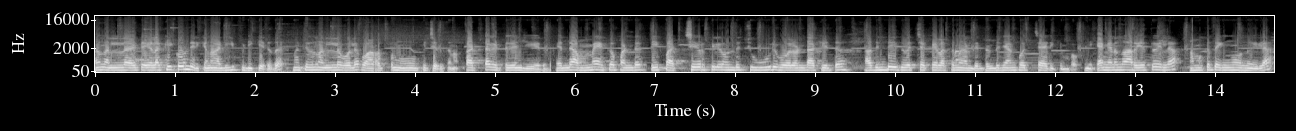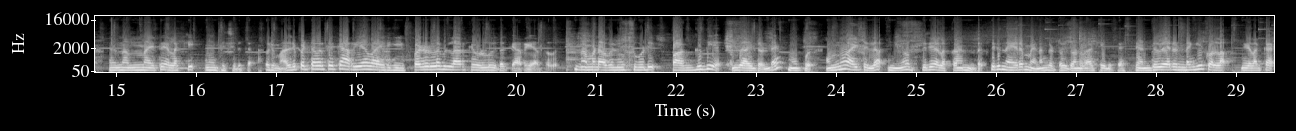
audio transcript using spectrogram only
അത് നല്ലതായിട്ട് ഇളക്കിക്കൊണ്ടിരിക്കണം. അടി പിടിക്കരുത്. മറ്റേത് നല്ലപോലെ വറുത്ത് മൂപ്പിച്ചെടുക്കണം. കട്ട കെട്ടുകയും ചെയ്യരുത്. എന്റെ അമ്മയൊക്കെ പണ്ട് ഈ പച്ചീർക്കിൽ കൊണ്ട് ചൂര് പോലെ ഉണ്ടാക്കിയിട്ട് അതിന്റെ ഇത് വെച്ചൊക്കെ ഇളക്കുന്ന കണ്ടിട്ടുണ്ട്. ഞാൻ കൊച്ചായിരിക്കുമ്പോൾ എനിക്ക് അങ്ങനെയൊന്നും അറിയത്തുമില്ല. നമുക്ക് തെങ്ങൊന്നുമില്ല. നന്നായിട്ട് ഇളക്കി മൂപ്പിച്ചെടുക്കുക. ഒരുമാതിരിപ്പെട്ടവർക്കൊക്കെ അറിയാമായിരിക്കും. ഇപ്പോഴുള്ള പിള്ളേർക്കേ ഉള്ളൂ ഇതൊക്കെ അറിയാത്തത്. നമ്മുടെ അവലൂസ് പൊടി പകുതി ഇതായിട്ടുണ്ട്. മൂപ്പ്. ഒന്നും ആയിട്ടില്ല. ഇനി ഒത്തിരി ഇളക്കാനുണ്ട്. ഒത്തിരി നേരം വേണം കേട്ടോ ഇതുണ്ടാക്കിയെടുക്കാൻ. രണ്ടുപേരുണ്ടെങ്കിൽ കൊള്ളാം. ഇളക്കാൻ.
